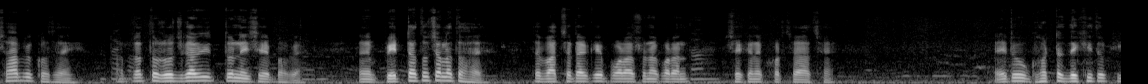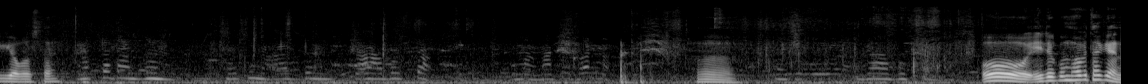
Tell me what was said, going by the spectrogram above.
স্বাভাবিক কোথায়? আপনার তো রোজগারই তো নেই সেভাবে। পেটটা তো চালাতে হয়। তাই বাচ্চাটাকে পড়াশোনা করান সেখানে খরচা আছে। একটু ঘরটা দেখি তো কি অবস্থা। ও এরকম ভাবে থাকেন?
